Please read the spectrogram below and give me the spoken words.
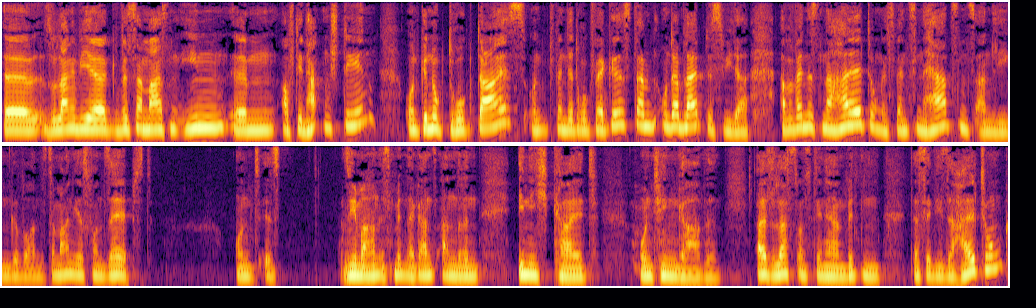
äh, solange wir gewissermaßen ihnen ähm, auf den Hacken stehen und genug Druck da ist und wenn der Druck weg ist, dann unterbleibt es wieder. Aber wenn es eine Haltung ist, wenn es ein Herzensanliegen geworden ist, dann machen die das von selbst. Und es, sie machen es mit einer ganz anderen Innigkeit und Hingabe. Also lasst uns den Herrn bitten, dass er diese Haltung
